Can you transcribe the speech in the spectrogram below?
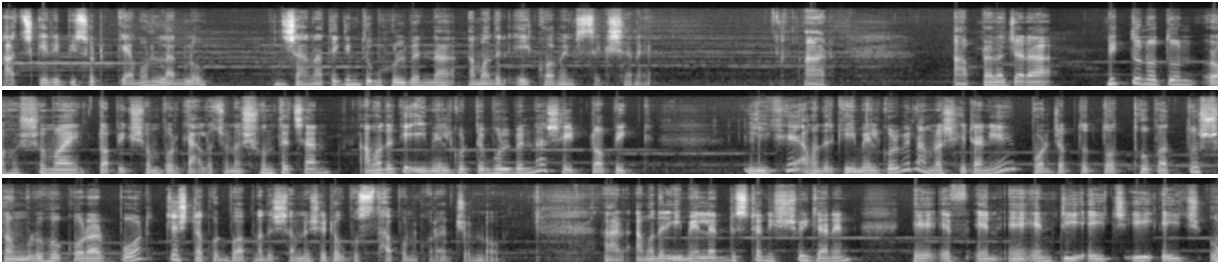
আজকের এপিসোড কেমন লাগল জানাতে কিন্তু ভুলবেন না আমাদের এই কমেন্ট সেকশনে আর আপনারা যারা নিত্য নতুন রহস্যময় টপিক সম্পর্কে আলোচনা শুনতে চান, আমাদেরকে ইমেল করতে ভুলবেন না। সেই টপিক লিখে আমাদেরকে ইমেল করবেন, আমরা সেটা নিয়ে পর্যাপ্ত তথ্যপাত্য সংগ্রহ করার পর চেষ্টা করব আপনাদের সামনে সেটা উপস্থাপন করার জন্য। আর আমাদের ইমেল অ্যাড্রেসটা নিশ্চয়ই জানেন A F N A N T H E H O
